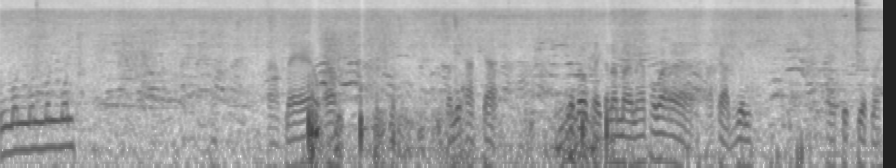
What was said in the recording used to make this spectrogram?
มุนมุนมุนมุนมุนอาบแล้วครับวันนี้อาจจะไม่ต้องใส่กระมังนะครับเพราะว่าอากาศเย็นเปียกๆหน่อย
